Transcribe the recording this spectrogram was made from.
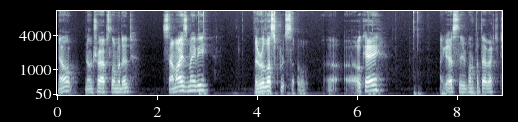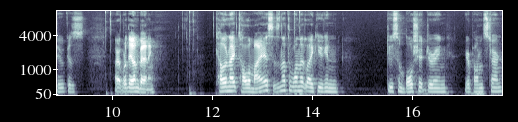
No, no traps limited. Semis maybe? there Literalist. Uh, okay. I guess they want to put that back to two because. Alright, what are they unbanning? Tellarknight Ptolemaeus? Isn't that the one that like you can do some bullshit during your opponent's turn?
